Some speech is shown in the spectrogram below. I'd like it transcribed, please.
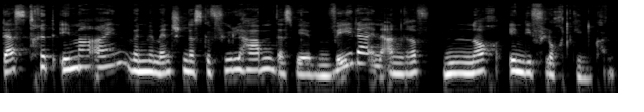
Das tritt immer ein, wenn wir Menschen das Gefühl haben, dass wir weder in Angriff noch in die Flucht gehen können.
